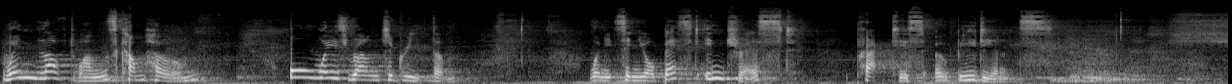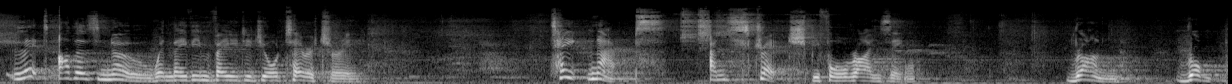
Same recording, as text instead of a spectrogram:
When loved ones come home, always run to greet them when it's in your best interest, practice obedience. Let others know when they've invaded your territory. Take naps and stretch before rising. Run, romp,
